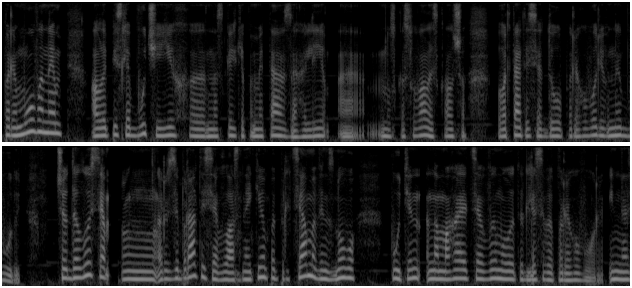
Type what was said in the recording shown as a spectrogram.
перемовини, але після Бучі їх, е, наскільки пам'ятаю, взагалі е, ну скасували і сказали, що повертатися до переговорів не будуть. Чи вдалося розібратися, власне, якими папірцями він знову Путін намагається вимолити для себе переговори, і на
